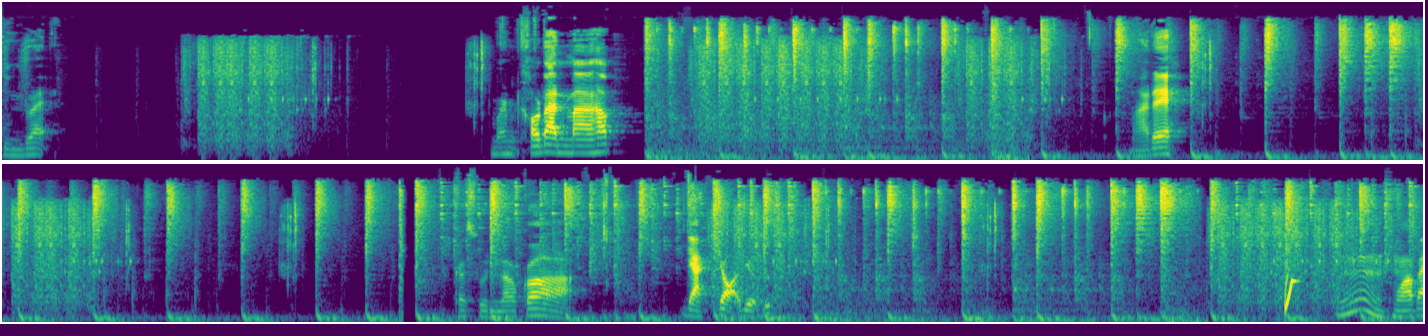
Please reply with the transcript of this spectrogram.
จริงด้วย มันเขาดันมาครับ มาเด้กระสุนเราก็อยากเจาะอยู่อืมหัวไป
